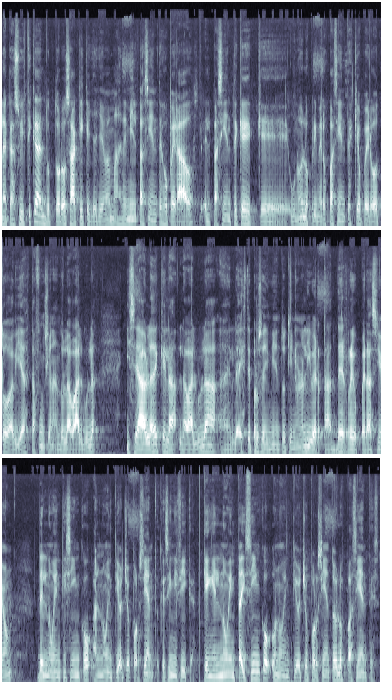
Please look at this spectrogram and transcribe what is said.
la casuística del doctor Osaki, que ya lleva más de mil pacientes operados, el paciente que, uno de los primeros pacientes que operó todavía está funcionando la válvula y se habla de que la, válvula, este procedimiento tiene una libertad de reoperación del 95 al 98%. ¿Qué significa? Que en el 95 o 98% de los pacientes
